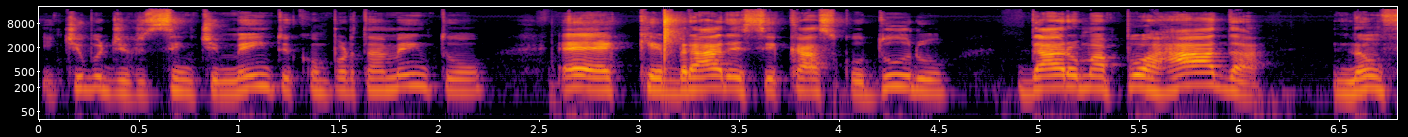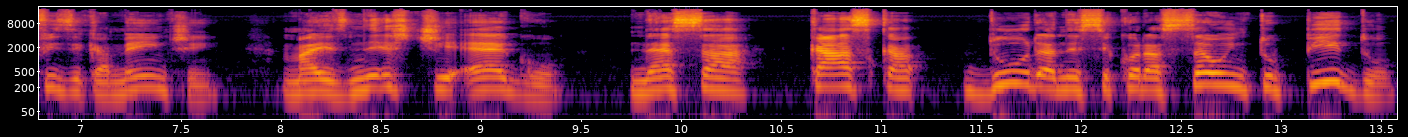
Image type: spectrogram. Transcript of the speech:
e tipo de sentimento e comportamento é quebrar esse casco duro, dar uma porrada não fisicamente, mas neste ego, nessa casca dura, nesse coração entupido,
